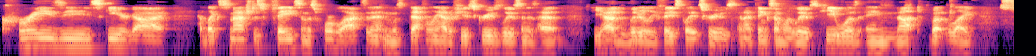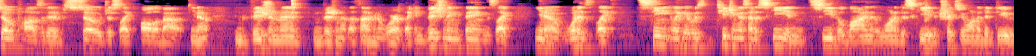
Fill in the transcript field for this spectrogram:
crazy skier guy, had like smashed his face in this horrible accident and was definitely had a few screws loose in his head he had literally faceplate screws and I think some were loose. He was a nut, but like so positive, so just like all about, you know, envisionment, envisionment, that's not even a word, like envisioning things, like, you know, what is like seeing, like it was teaching us how to ski and see the line that we wanted to ski, the tricks we wanted to do,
